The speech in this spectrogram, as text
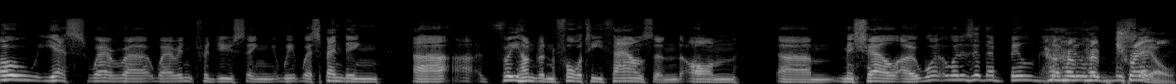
oh, yes, we're, uh, we're introducing, we, are spending uh, uh 340000 on um, Michelle, oh, what, what is it they're build, her, her, her trail,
